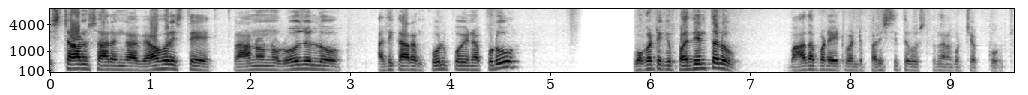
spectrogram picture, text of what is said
ఇష్టానుసారంగా వ్యవహరిస్తే రానున్న రోజుల్లో అధికారం కోల్పోయినప్పుడు ఒకటికి పదింతలు బాధపడేటువంటి పరిస్థితి వస్తుందని కూడా చెప్పుకోవచ్చు.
